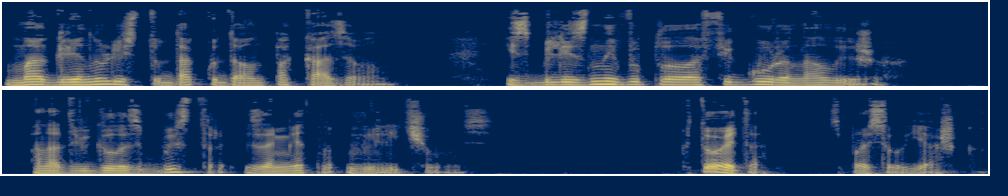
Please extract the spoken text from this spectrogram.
Мы оглянулись туда, куда он показывал. Из белизны выплыла фигура на лыжах. Она двигалась быстро и заметно увеличивалась. «Кто это?» — спросил Яшка.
